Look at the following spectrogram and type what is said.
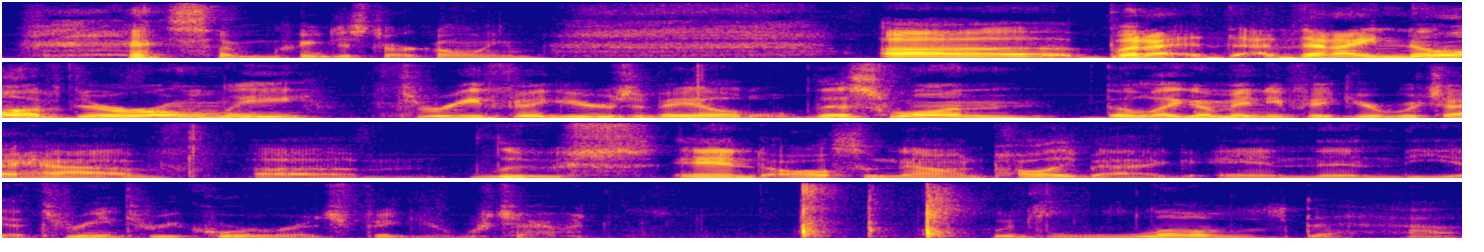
as I'm going to start calling him. Uh, but I, that I know of, there are only three figures available. This one, the Lego minifigure, which I have um, loose, and also now in polybag, and then the uh, three and three quarter inch figure, which I would would love to have.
